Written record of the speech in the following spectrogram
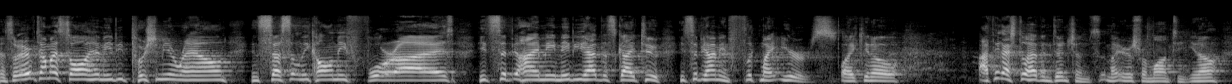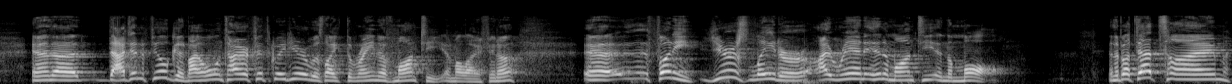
And so every time I saw him, he'd be pushing me around, incessantly calling me four eyes. He'd sit behind me. Maybe you had this guy too. He'd sit behind me and flick my ears, like, you know, I think I still have indentions in my ears from Monty, you know? And uh, that didn't feel good. My whole entire fifth grade year was like the reign of Monty in my life, you know? Uh, funny, years later, I ran into Monty in the mall. And about that time,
